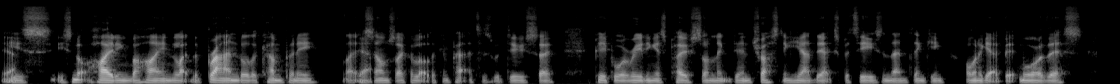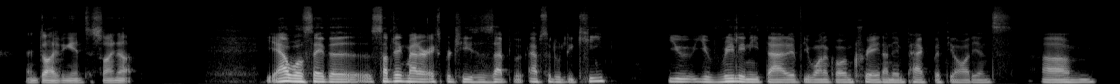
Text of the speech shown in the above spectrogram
Yeah. He's he's not hiding behind like the brand or the company like yeah. it sounds like a lot of the competitors would do. So people were reading his posts on LinkedIn, trusting he had the expertise, and then thinking, I want to get a bit more of this, and diving in to sign up. Yeah, we'll say the subject matter expertise is absolutely key. You you really need that if you want to go and create an impact with your audience. Um,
